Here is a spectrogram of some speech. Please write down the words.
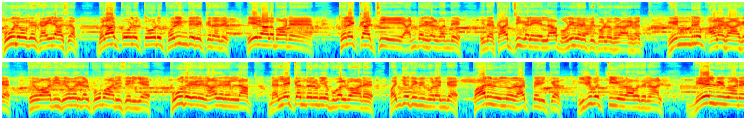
பூலோக கைலாசம் விழாக்கோலத்தோடு பொழிந்திருக்கிறது ஏராளமான தொலைக்காட்சி அன்பர்கள் வந்து இந்த காட்சிகளை எல்லாம் ஒளிபரப்பிக் கொள்ளுகிறார்கள். என்றும் அழகாக தேவாதி தேவர்கள் பூமாரி சொரிய பூதகன நாதர் எல்லாம் நெல்லைக்கந்தனுடைய புகழ்வாடு பஞ்சதுபி முழங்க பார்வையுள்ளோர் ஆர்ப்பரிக்க இருபத்தி ஓராவது நாள் வேல் விமான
